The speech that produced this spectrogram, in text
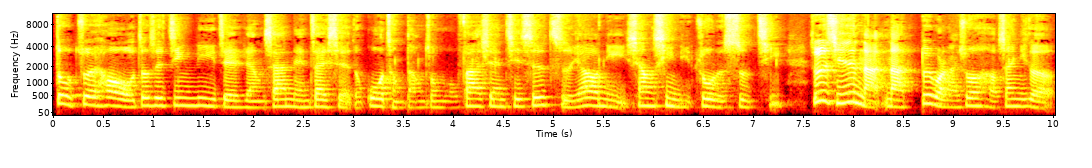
到最后，就是经历这两三年在写的过程当中，我发现其实只要你相信你做的事情，就是其实哪哪对我来说好像一个。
